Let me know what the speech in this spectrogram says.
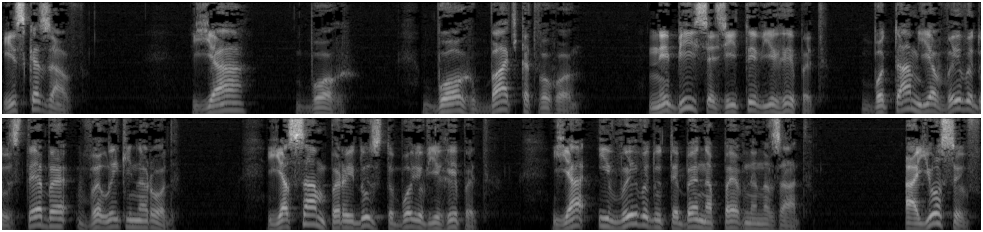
І сказав Я Бог, Бог батька Твого. Не бійся зійти в Єгипет, бо там я виведу з тебе великий народ. Я сам перейду з тобою в Єгипет, я і виведу тебе напевне назад. А Йосиф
